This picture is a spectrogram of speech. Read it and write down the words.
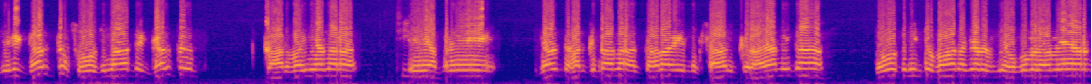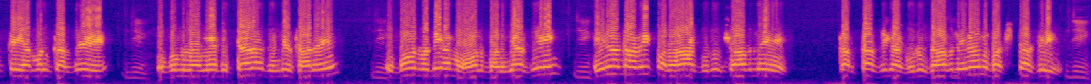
ਜਿਹੜੀ ਗਲਤ ਸੋਚਣਾ ਤੇ ਗਲਤ ਕਾਰਵਾਈਆਂ ਨਾਲ ਇਹ ਆਪਣੇ ਗਲਤ ਹਰਕਤਾਂ ਨਾਲ ਸਾਰਾ ਇਹ ਨੁਕਸਾਨ ਕਰਾਇਆ ਨਹੀਂ ਤਾਂ ਦੋ ਤਰੀਕ ਤੋਂ ਬਾਅਦ ਅਗਰ ਇਹ ਹੁਕਮਨਾਮਿਆਂ ਤੇ ਅਮਲ ਕਰਦੇ ਜੀ। ਹੁਕਮਨਾਮਿਆਂ ਤੇ ਪਹਿਰਾ ਦਿੰਦੇ ਸਾਰੇ ਜੀ। ਤੇ ਬਹੁਤ ਵਧੀਆ ਮਾਹੌਲ ਬਣ ਗਿਆ ਸੀ। ਜੀ। ਇਹਨਾਂ ਦਾ ਵੀ ਭਲਾ ਗੁਰੂ ਸਾਹਿਬ ਨੇ ਕਰਤਾ ਸੀਗਾ ਗੁਰੂ ਸਾਹਿਬ ਨੇ ਇਹਨਾਂ ਨੂੰ ਬਖਸ਼ਤਾ ਸੀ। ਜੀ।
